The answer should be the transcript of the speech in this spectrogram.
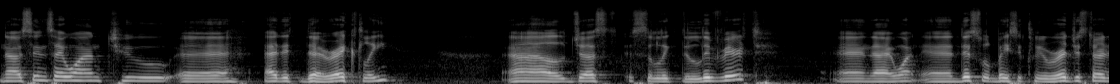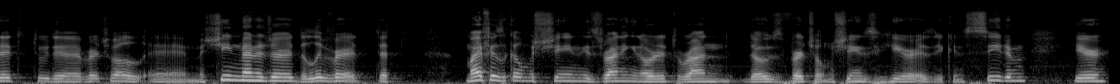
Now, since I want to uh, add it directly, I'll just select the libvirt and I want uh, this will basically register it to the virtual uh, machine manager, deliver it that my physical machine is running in order to run those virtual machines here as you can see them here.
